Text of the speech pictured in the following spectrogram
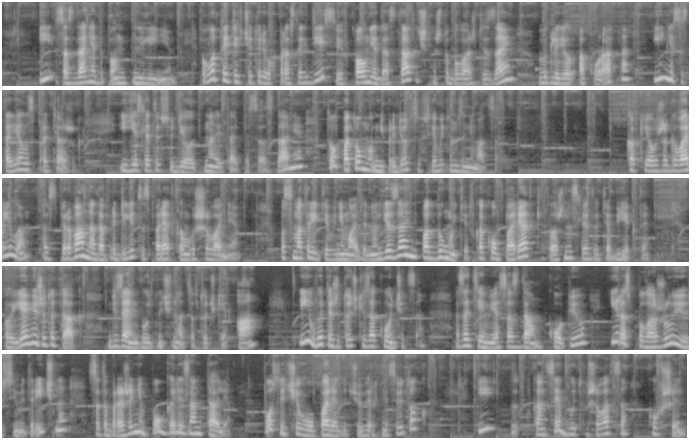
И создание дополнительной линии. Вот этих четырех простых действий вполне достаточно, чтобы ваш дизайн выглядел аккуратно и не состоял из протяжек. И если это все делать на этапе создания, то потом вам не придется всем этим заниматься. Как я уже говорила, сперва надо определиться с порядком вышивания. Посмотрите внимательно на дизайн, подумайте, в каком порядке должны следовать объекты. Э, я вижу это так. Дизайн будет начинаться в точке А и в этой же точке закончится. Затем я создам копию и расположу ее симметрично с отображением по горизонтали, после чего упорядочу верхний цветок и в конце будет вышиваться кувшин.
